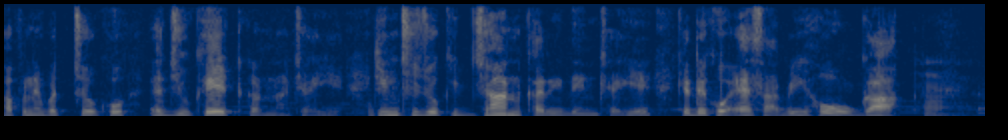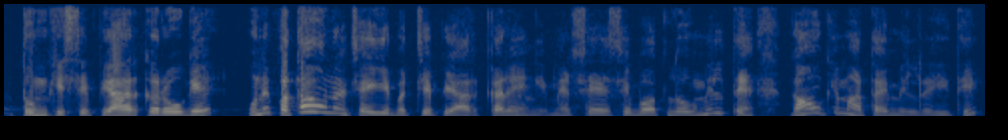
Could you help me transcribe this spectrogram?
अपने बच्चों को एजुकेट करना चाहिए इन चीज़ों की जानकारी देनी चाहिए कि देखो ऐसा भी होगा। हम्म, तुम किससे प्यार करोगे? उन्हें पता होना चाहिए बच्चे प्यार करेंगे। मेरे से ऐसे बहुत लोग मिलते हैं। गाँव की माताएँ मिल रही थी।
